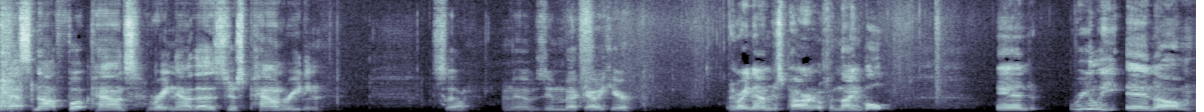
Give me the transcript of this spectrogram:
That's not foot pounds right now, that is just pound reading. So I'm going to zoom back out of here. And right now I'm just powering it with a 9 volt. And really in um,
